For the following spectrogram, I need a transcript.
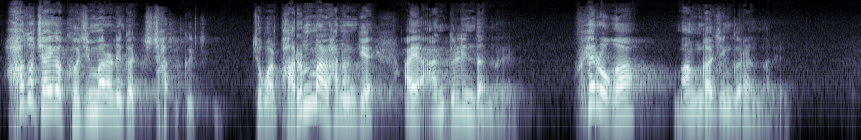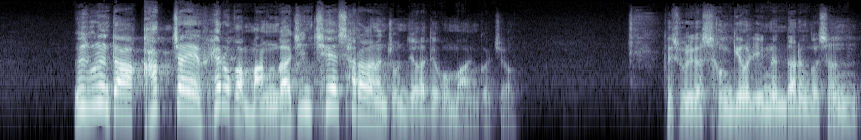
하도 자기가 거짓말하니까 그 정말 바른 말 하는 게 아예 안 들린단 말이에요. 회로가 망가진 거란 말이에요. 그래서 우리는 다 각자의 회로가 망가진 채 살아가는 존재가 되고 만 거죠. 그래서 우리가 성경을 읽는다는 것은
